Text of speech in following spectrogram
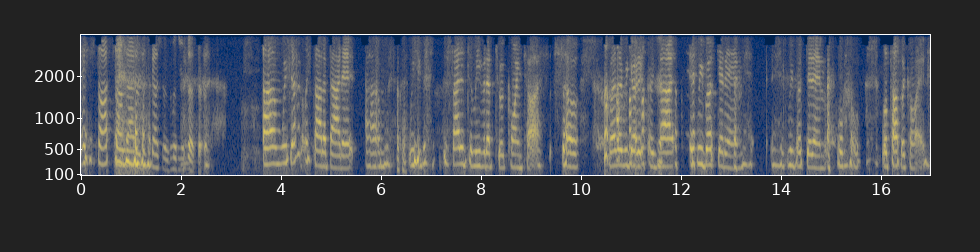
any thoughts on that or discussions with your sister? Um, we've definitely thought about it. Um, okay. We've decided to leave it up to a coin toss. So whether we go to or not, if we both get in, if we both get in, we'll we'll toss a coin.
